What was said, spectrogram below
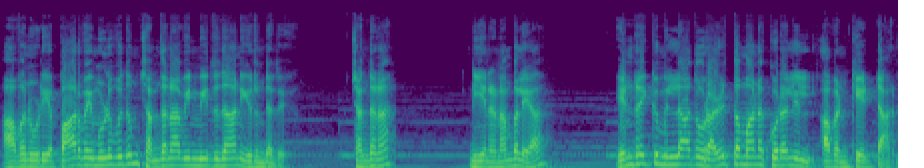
அவனுடைய பார்வை முழுவதும் சந்தனாவின் மீதுதான் இருந்தது. சந்தனா நீ என்ன நம்பலையா? என்றைக்கும் இல்லாத ஒரு அழுத்தமான குரலில் அவன் கேட்டான்.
